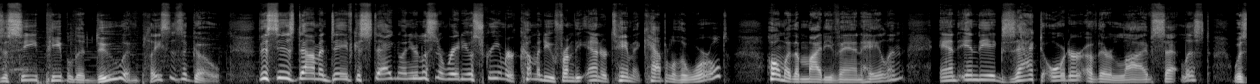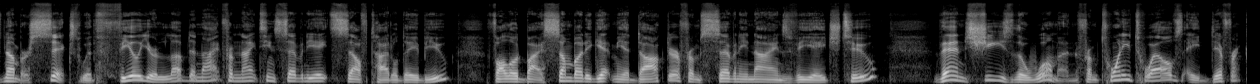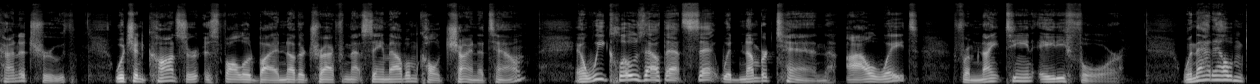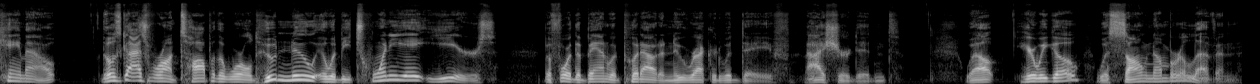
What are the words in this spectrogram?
To see, people to do, and places to go. This is Diamond Dave Castagno, and you're listening to Radio Screamer, coming to you from the entertainment capital of the world, home of the mighty Van Halen. And in the exact order of their live set list was number six with Feel Your Love Tonight from 1978's self titled debut, followed by Somebody Get Me a Doctor from 79's VH2. Then She's the Woman from 2012's A Different Kind of Truth, which in concert is followed by another track from that same album called Chinatown. And we close out that set with number 10, I'll Wait from 1984. When that album came out, those guys were on top of the world. Who knew it would be 28 years before the band would put out a new record with Dave? I sure didn't. Well, here we go with song number 11.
